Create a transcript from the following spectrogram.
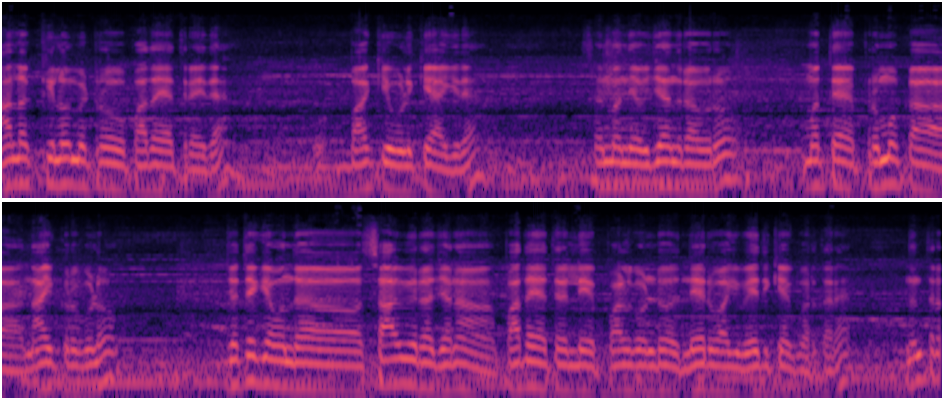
ನಾಲ್ಕು ಕಿಲೋಮೀಟ್ರು ಪಾದಯಾತ್ರೆ ಇದೆ. ಬಾಕಿ ಉಳಿಕೆ ಆಗಿದೆ. ಸನ್ಮಾನ್ಯ ವಿಜೇಂದ್ರ ಅವರು ಮತ್ತು ಪ್ರಮುಖ ನಾಯಕರುಗಳು ಜೊತೆಗೆ ಒಂದು ಸಾವಿರ ಜನ ಪಾದಯಾತ್ರೆಯಲ್ಲಿ ಪಾಲ್ಗೊಂಡು ನೇರವಾಗಿ ವೇದಿಕೆಗೆ ಬರ್ತಾರೆ. ನಂತರ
